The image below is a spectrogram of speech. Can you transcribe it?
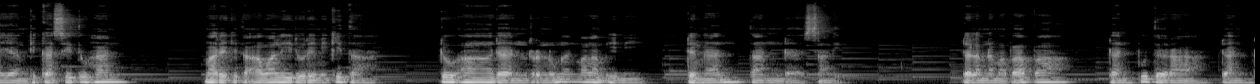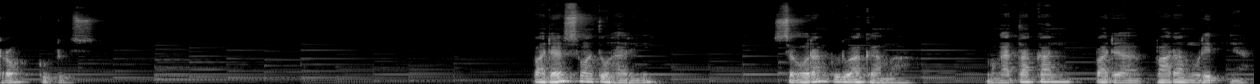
yang dikasih Tuhan, mari kita awali durimi kita, doa dan renungan malam ini dengan tanda salib. Dalam nama Bapa dan Putera dan Roh Kudus. Pada suatu hari, seorang guru agama mengatakan pada para muridnya,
